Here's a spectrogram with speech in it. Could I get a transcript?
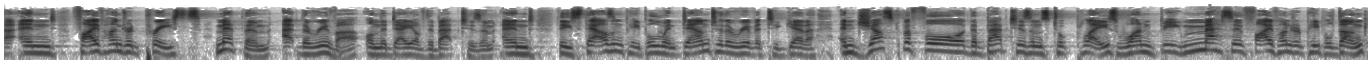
Uh, and 500 priests met them at the river on the day of the baptism. And these thousand people went down to the river together. And just before the baptisms took place, one big, massive 500 people dunk,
